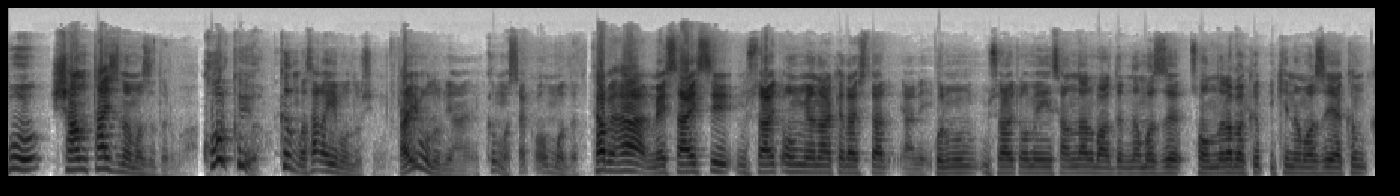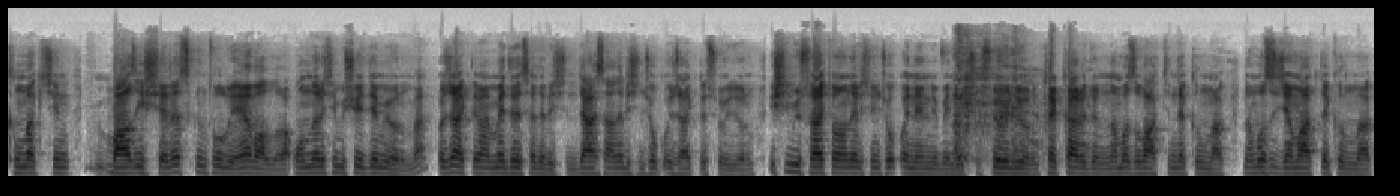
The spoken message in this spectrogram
Bu şantaj namazıdır bu. Korkuyor. Kılmasak ayıp olur şimdi. Ayıp olur yani. Kılmasak olmadı. Tabi ha mesaisi müsait olmayan arkadaşlar yani konumu müsait olmayan insanlar vardır. Namazı sonlara bakıp iki namazı yakın kılmak için bazı iş yerine sıkıntı oluyor eyvallah. Onlar için bir şey demiyorum ben. Özellikle ben medreseler için, dershaneler için çok özellikle söylüyorum. İşi müsait olanlar için çok önemli benim için. Söylüyorum, tekrar ediyorum. Namazı vaktinde kılmak, namazı cemaatle kılmak,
